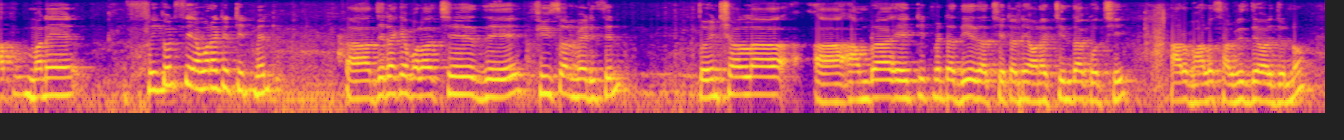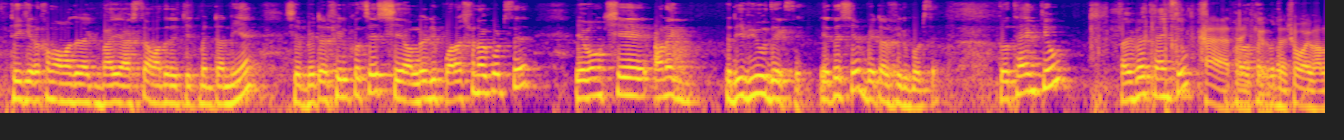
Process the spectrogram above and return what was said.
আপ মানে ফ্রিকোয়েন্সি এমন একটা ট্রিটমেন্ট যেটাকে বলা হচ্ছে যে ফিউচার মেডিসিন তো ইনশাল্লাহ আমরা এই ট্রিটমেন্টটা দিয়ে যাচ্ছি এটা নিয়ে অনেক চিন্তা করছি আরও ভালো সার্ভিস দেওয়ার জন্য। ঠিক এরকম আমাদের এক ভাই আসছে আমাদের এই ট্রিটমেন্টটা নিয়ে সে বেটার ফিল করছে সে অলরেডি পড়াশোনা করছে এবং সে অনেক রিভিউ দেখছে এতে সে বেটার ফিল করছে। তো থ্যাংক ইউ ভাই ভাই থ্যাংক ইউ হ্যাঁ থ্যাংক ইউ সবাই ভালো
